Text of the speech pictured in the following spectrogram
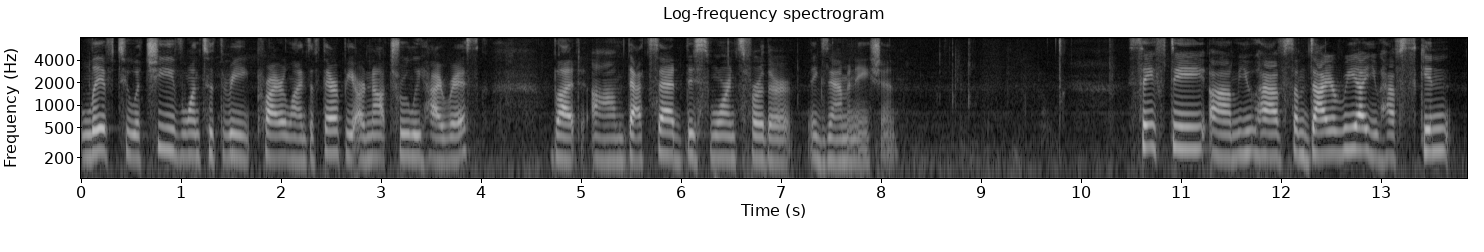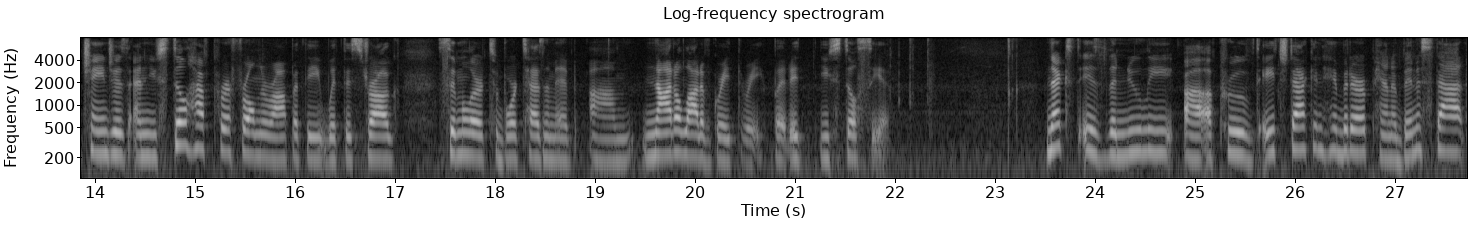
lived to achieve one to three prior lines of therapy are not truly high risk, but um, that said, this warrants further examination. Safety, um, you have some diarrhea, you have skin changes, and you still have peripheral neuropathy with this drug, similar to bortezomib. Um, not a lot of grade 3, but it, you still see it. Next is the newly uh, approved HDAC inhibitor, panobinostat.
